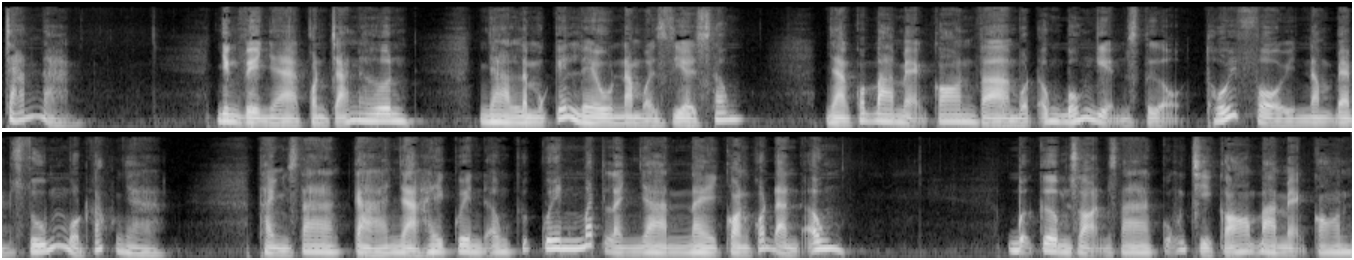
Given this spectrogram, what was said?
chán nản. Nhưng về nhà còn chán hơn. Nhà là một cái lều nằm ở rìa sông. Nhà có ba mẹ con và một ông bố nghiện rượu, thối phổi nằm bẹp rúm một góc nhà. Thành ra cả nhà hay quên ông cứ quên mất là nhà này còn có đàn ông. Bữa cơm dọn ra cũng chỉ có ba mẹ con.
